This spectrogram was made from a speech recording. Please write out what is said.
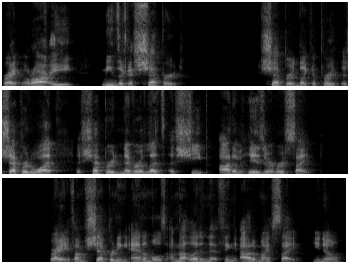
right? Ra'i means like a shepherd. Shepherd like a, per, a shepherd what? A shepherd never lets a sheep out of his or her sight right? If i'm shepherding animals i'm not letting that thing out of my sight you know?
